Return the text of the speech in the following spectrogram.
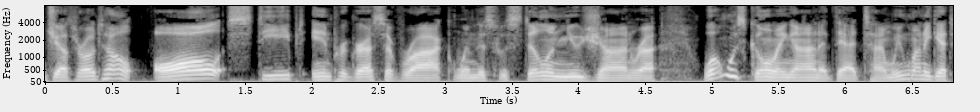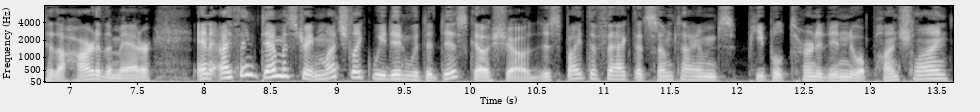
Jethro Tull, all steeped in progressive rock when this was still a new genre. What was going on at that time? We want to get to the heart of the matter, and I think demonstrate much like we did with the disco show. Despite the fact that sometimes people turn it into a punchline,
